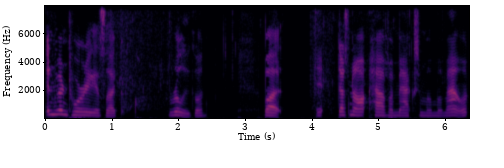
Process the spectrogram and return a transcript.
Inventory is like really good, but it does not have a maximum amount.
